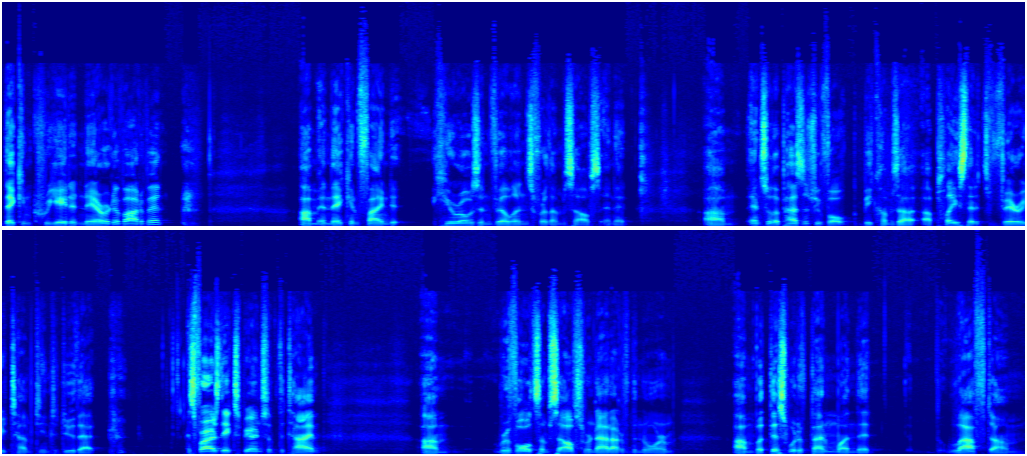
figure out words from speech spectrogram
they can create a narrative out of it, um, and they can find heroes and villains for themselves in it. Um, and so the Peasants' Revolt becomes a, a place that it's very tempting to do that. as far as the experience of the time, um, revolts themselves were not out of the norm, um, but this would have been one that left um,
